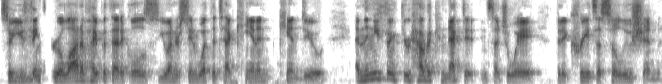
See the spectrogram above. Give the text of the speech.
So you mm-hmm. think through a lot of hypotheticals, you understand what the tech can and can't do, and then you think through how to connect it in such a way that it creates a solution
